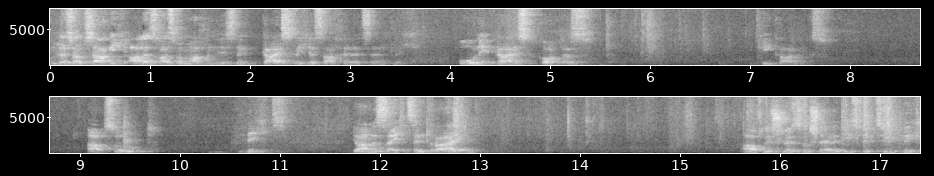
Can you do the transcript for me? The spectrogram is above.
Und deshalb sage ich, alles, was wir machen, ist eine geistliche Sache letztendlich. Ohne Geist Gottes geht gar nichts. Absolut nichts. Johannes 16,3, auch eine Schlüsselstelle diesbezüglich.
